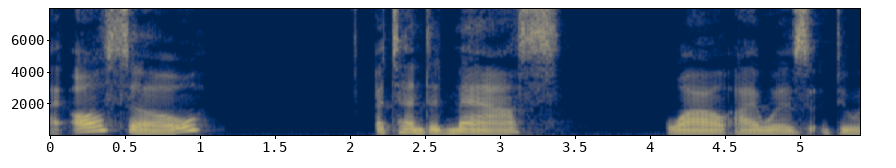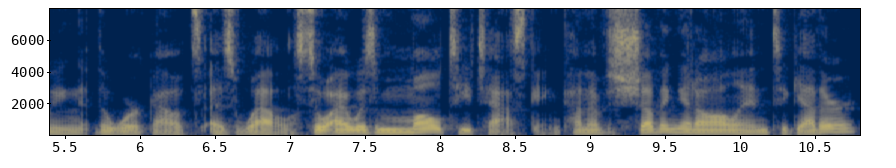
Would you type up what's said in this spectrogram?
I also attended Mass while I was doing the workouts as well. So I was multitasking, kind of shoving it all in together.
